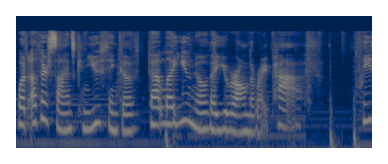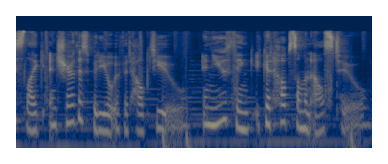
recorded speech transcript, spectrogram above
What other signs can you think of that let you know that you are on the right path? Please like and share this video if it helped you, and you think it could help someone else too.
